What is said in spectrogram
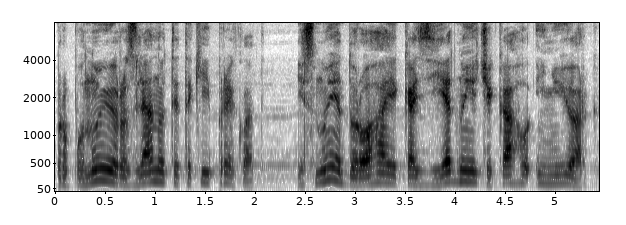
Пропоную розглянути такий приклад: існує дорога, яка з'єднує Чикаго і Нью-Йорк.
